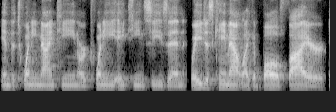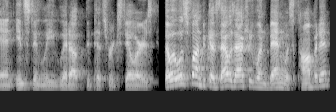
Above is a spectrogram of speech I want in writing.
in the 2019 or 2018 season where he just came out like a ball of fire and instantly lit up the Pittsburgh Steelers. Though it was fun because that was actually when Ben was competent,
